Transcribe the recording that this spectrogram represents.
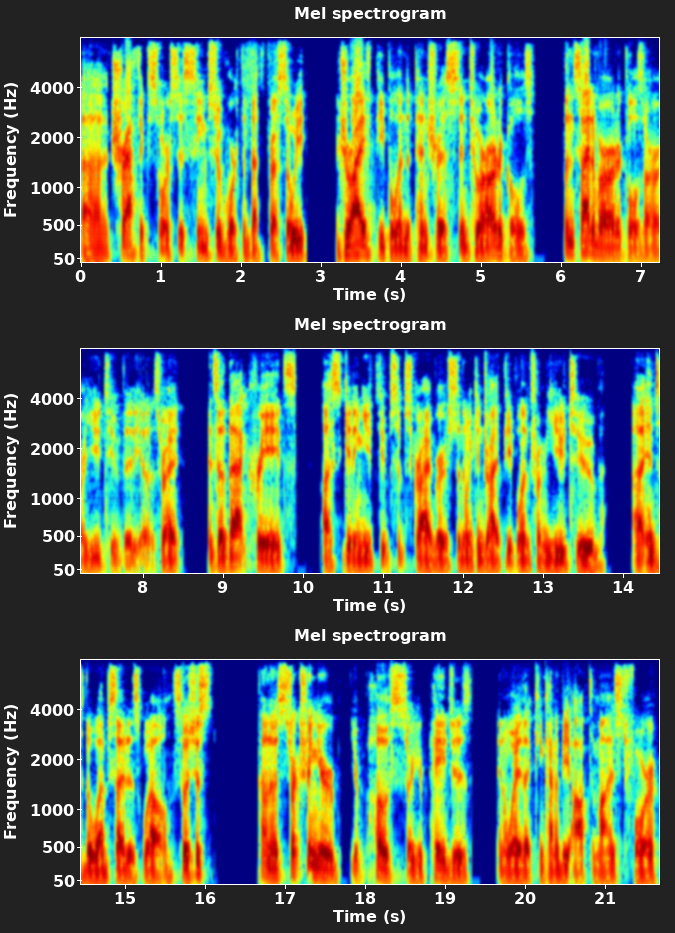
uh, traffic sources seems to have worked the best for us. So we drive people into Pinterest, into our articles. But inside of our articles are our YouTube videos, right? And so that creates us getting YouTube subscribers. So then we can drive people in from YouTube uh, into the website as well. So it's just, I don't know, structuring your your posts or your pages in a way that can kind of be optimized for.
